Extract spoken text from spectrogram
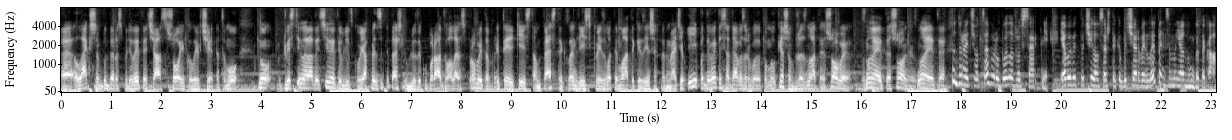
е, легше буде розподілити час, що і коли вчити. Тому ну Крістіна радить цілити влітку. Я в принципі теж люблю таку пораду, але спробуйте пройти якийсь там тестик з англійської, з математики, з інших предметів, і подивитися, де ви зробили помилки, щоб вже знати, що ви знаєте, що не знаєте. Ну, до речі, оце би робила вже в серпні. Я би відпочила все ж таки червень-липень, це моя думка така.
